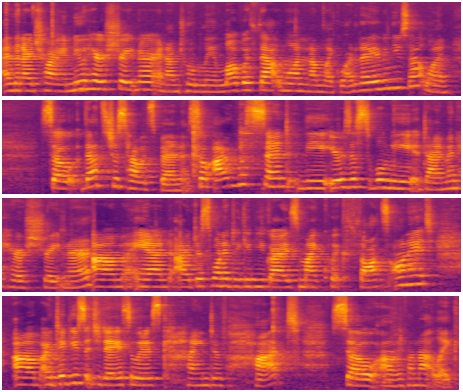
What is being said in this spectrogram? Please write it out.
And then I try a new hair straightener and I'm totally in love with that one. And I'm like, why did I even use that one? So that's just how it's been. So I was sent the Irresistible Me Diamond Hair Straightener um, and I just wanted to give you guys my quick thoughts on it. Um, I did use it today so it is kind of hot. So um, if I'm not like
